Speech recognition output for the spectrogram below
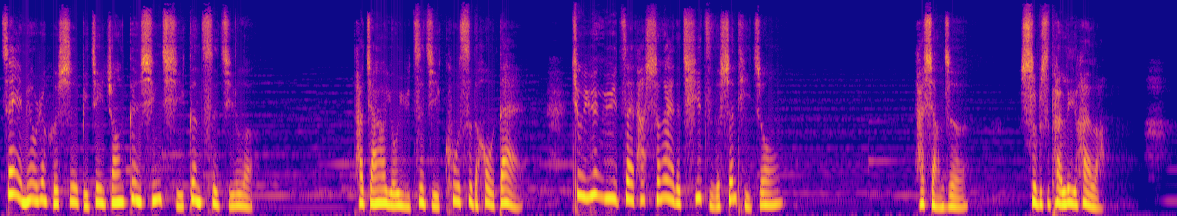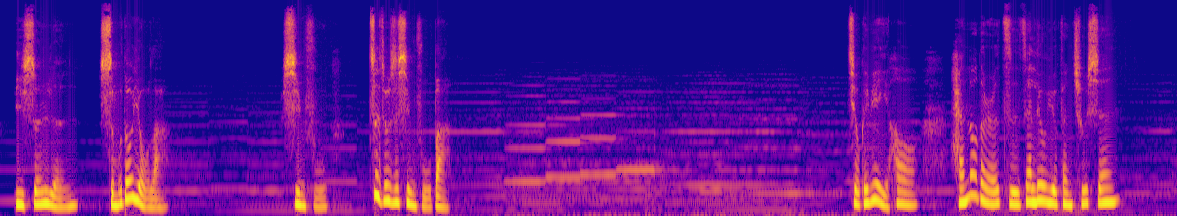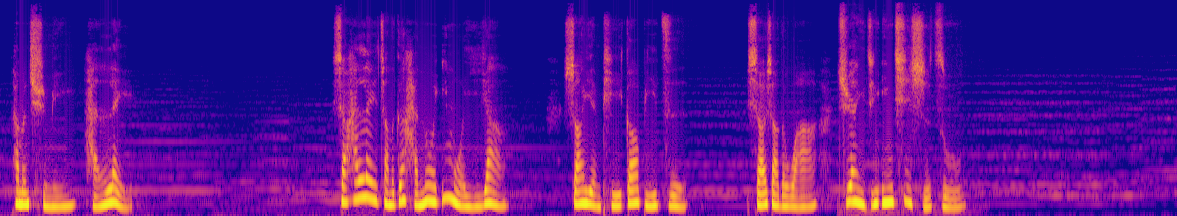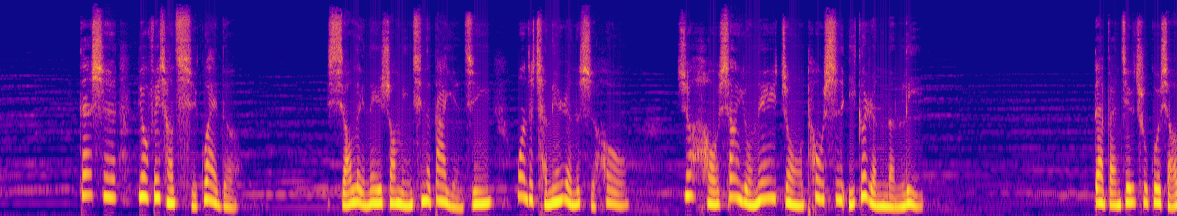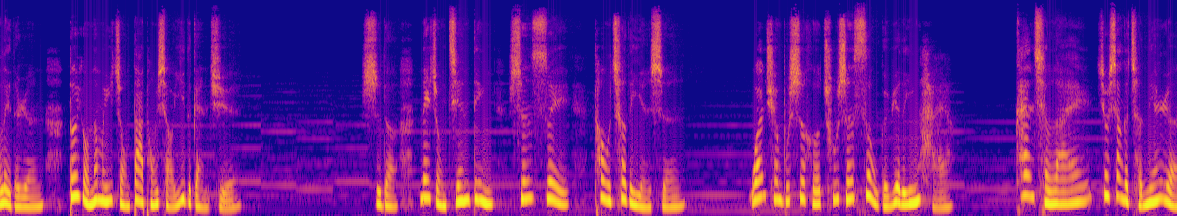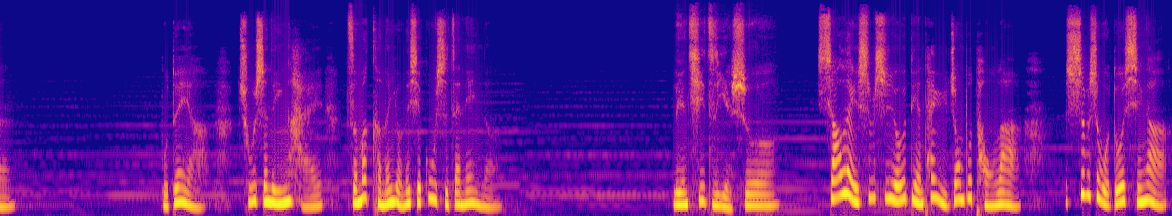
再也没有任何事比这一桩更新奇、更刺激了。他将要有与自己酷似的后代，就孕育在他深爱的妻子的身体中。他想着，是不是太厉害了？一生人什么都有了，幸福，这就是幸福吧。九个月以后，韩诺的儿子在六月份出生，他们取名韩磊。小韩磊长得跟韩诺一模一样，双眼皮、高鼻子，小小的娃居然已经英气十足。但是又非常奇怪的，小磊那一双明清的大眼睛望着成年人的时候。就好像有那一种透视一个人的能力。但凡接触过小磊的人，都有那么一种大同小异的感觉。是的，那种坚定、深邃、透彻的眼神，完全不适合出生四五个月的婴孩啊！看起来就像个成年人。不对呀，出生的婴孩怎么可能有那些故事在内呢？连妻子也说：“小磊是不是有点太与众不同啦？是不是我多心啊？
